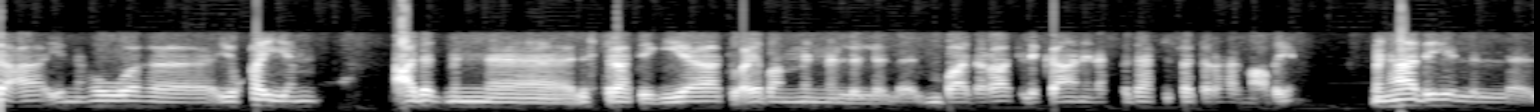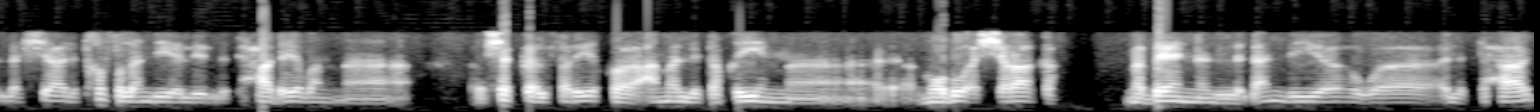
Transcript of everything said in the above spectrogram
سعى إنه هو يقيم عدد من آه، الاستراتيجيات وأيضا من المبادرات اللي كان ينفذها في الفترة الماضية. من هذه الأشياء اللي تخص الأندية اللي الاتحاد أيضا آه، شكل فريق عمل لتقييم آه، موضوع الشراكة ما بين الأندية والاتحاد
